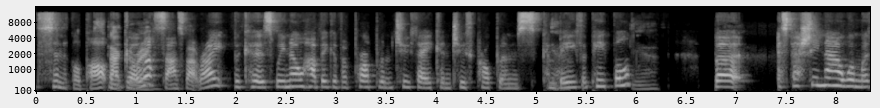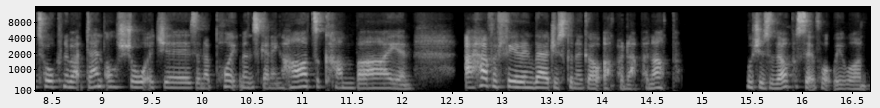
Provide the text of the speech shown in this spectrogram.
the cynical part might go, that sounds about right, because we know how big of a problem toothache and tooth problems can yeah. be for people. Yeah. But especially now when we're talking about dental shortages and appointments getting hard to come by, and I have a feeling they're just going to go up and up and up, which is the opposite of what we want.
